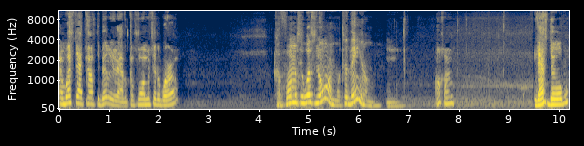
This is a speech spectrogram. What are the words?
And what's that comfortability level? Conforming to the world? Conforming to what's normal to them. Mm. Okay. That's doable.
